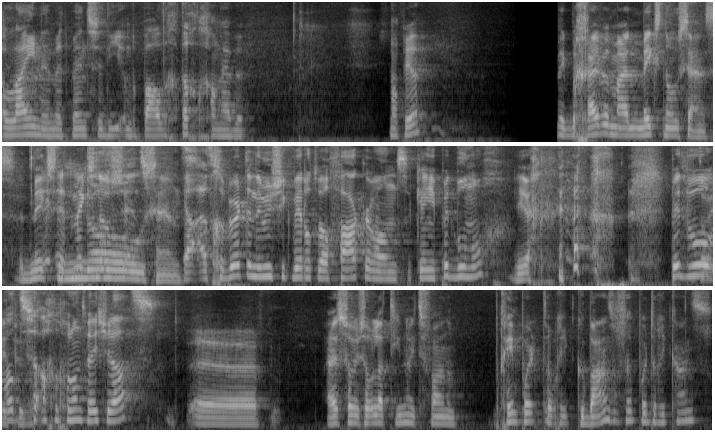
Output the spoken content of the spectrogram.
alignen met mensen die een bepaalde gedachtegang hebben. Snap je? Ik begrijp het, maar het makes no sense. Het makes, It makes no, no sense. sense. Ja, het gebeurt in de muziekwereld wel vaker, want ken je Pitbull nog? Ja. Pitbull, Sorry, wat is zijn achtergrond, weet je dat? Eh, hij is sowieso Latino, iets van... Geen Puerto Ricaans Cubaans of zo, Puerto Ricaans?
